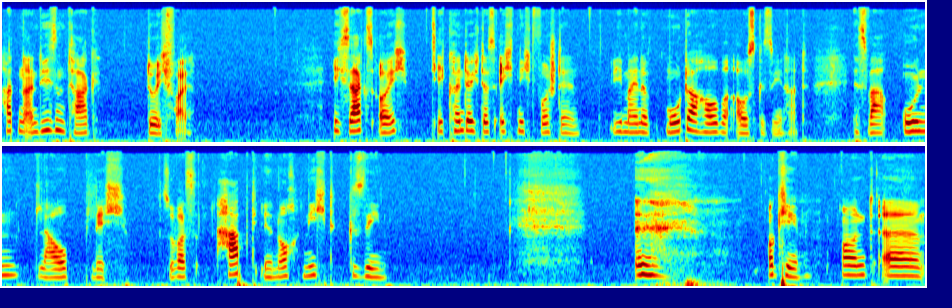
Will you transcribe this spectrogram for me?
hatten an diesem Tag Durchfall. Ich sag's euch, ihr könnt euch das echt nicht vorstellen, wie meine Motorhaube ausgesehen hat. Es war unglaublich. Sowas habt ihr noch nicht gesehen. Äh, okay, und äh,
